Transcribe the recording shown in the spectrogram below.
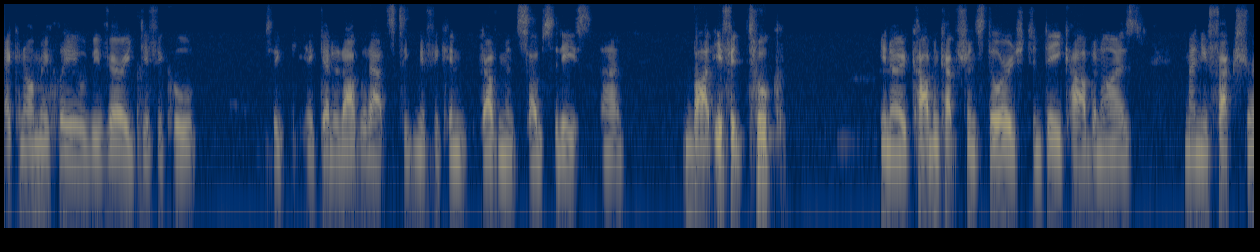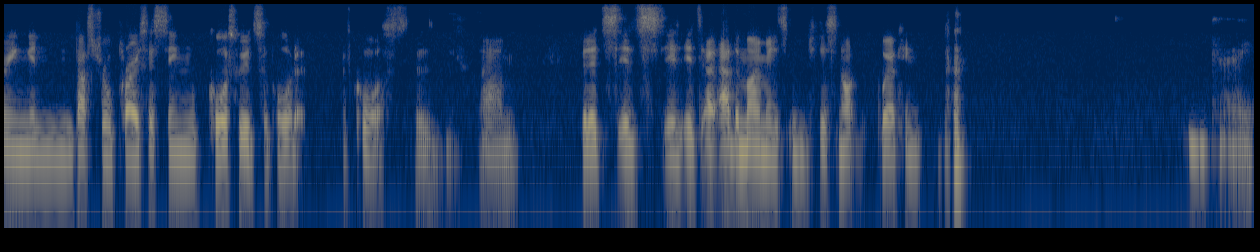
economically, it would be very difficult to get it up without significant government subsidies. Uh, but if it took, you know, carbon capture and storage to decarbonize manufacturing and industrial processing, of course we would support it. Of course, um, but it's it's it's at the moment it's just not working. okay.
